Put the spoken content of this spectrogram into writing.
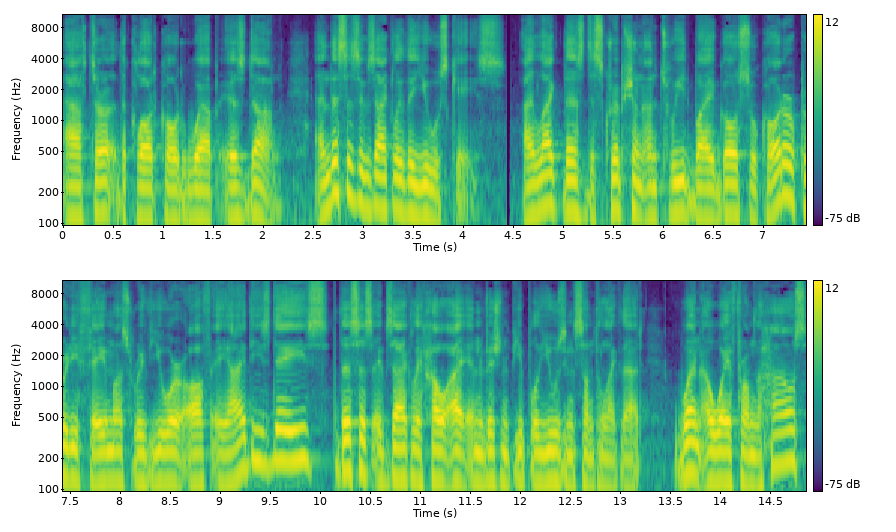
after the Claude Code Web is done. And this is exactly the use case. I like this description and tweet by Gosu Coder, pretty famous reviewer of AI these days. This is exactly how I envision people using something like that. When away from the house,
